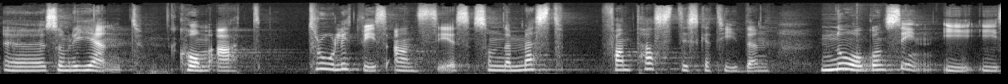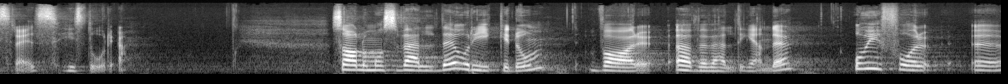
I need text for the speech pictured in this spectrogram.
eh, som regent kom att troligtvis anses som den mest fantastiska tiden någonsin i Israels historia. Salomos välde och rikedom var överväldigande och vi får eh,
